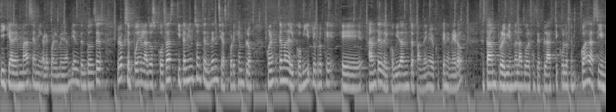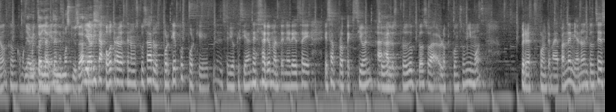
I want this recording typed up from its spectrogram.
y que además sea amigable con el medio ambiente. Entonces, yo creo que se pueden las dos cosas y también son tendencias. Por ejemplo, con este tema del COVID, yo creo que eh, antes del COVID, antes de pandemia, yo creo que en enero, se estaban prohibiendo las bolsas de plástico, los, em, cosas así, ¿no? Como y ahorita ya tenemos que usarlos. Y ahorita otra vez tenemos que usarlos. ¿Por qué? Pues porque se vio que sí era necesario mantener ese, esa protección a, los productos o a lo que consumimos, pero es por un tema de pandemia, ¿no? Entonces,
